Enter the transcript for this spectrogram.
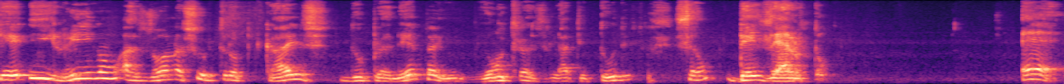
que irrigam as zonas subtropicais do planeta e em outras latitudes, são deserto. É.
